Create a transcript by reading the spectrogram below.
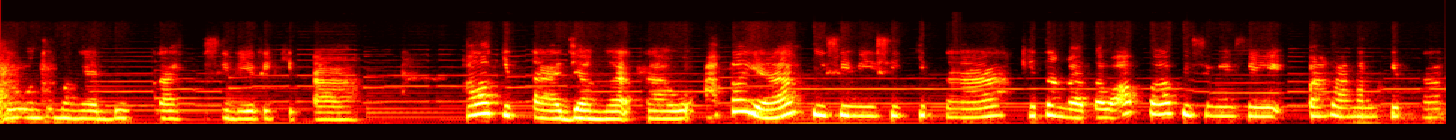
perlu untuk mengedukasi diri kita. Kalau kita aja nggak tahu apa ya visi misi kita, kita nggak tahu apa visi misi pasangan kita,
